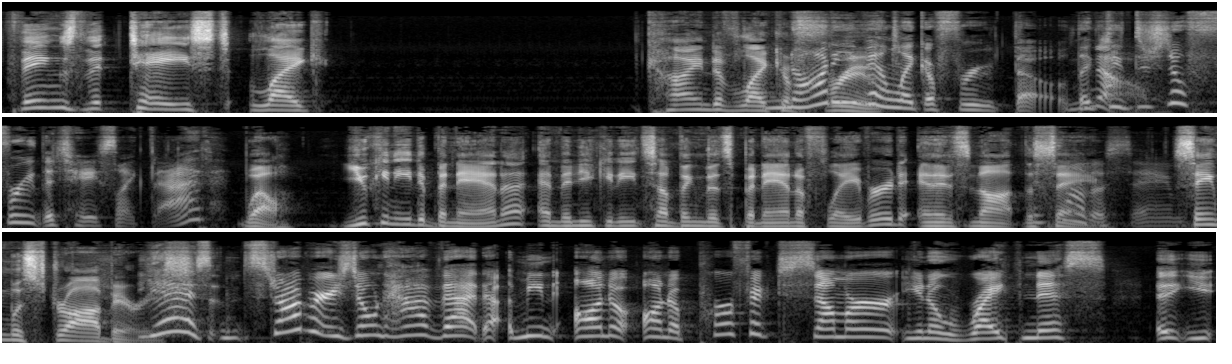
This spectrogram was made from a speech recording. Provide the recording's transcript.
things that taste like kind of like a Not even like a fruit though. Like No. dude, there's no fruit that tastes like that. Well, you can eat a banana and then you can eat something that's banana flavored and it's not the It's same. not the same. Same with strawberries. Yes, strawberries don't have that. I mean, on a, on a perfect summer, you know, ripeness uh, you,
